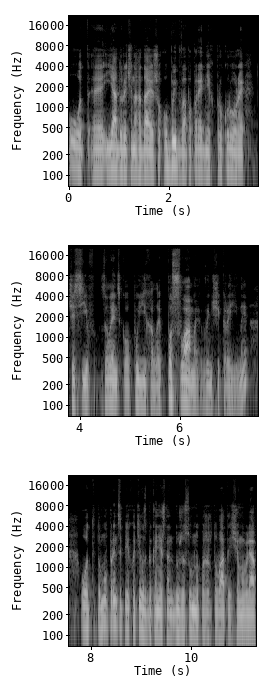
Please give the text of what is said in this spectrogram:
От е, я, до речі, нагадаю, що обидва попередніх прокурори часів Зеленського поїхали послами в інші країни. От тому, в принципі, хотілося б, звісно, дуже сумно пожартувати, що мовляв,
